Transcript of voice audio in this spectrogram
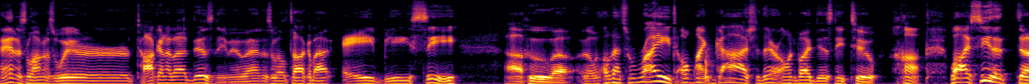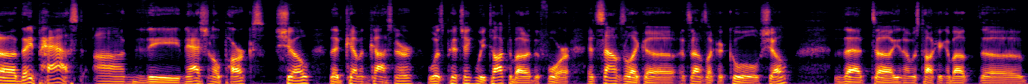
And as long as we're talking about Disney, we might as well talk about ABC uh, who, uh, oh, that's right. Oh my gosh, they're owned by Disney too. Huh. Well, I see that uh, they passed on the National Parks show that Kevin Costner was pitching. We talked about it before. It sounds like a, it sounds like a cool show that, uh, you know, was talking about the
